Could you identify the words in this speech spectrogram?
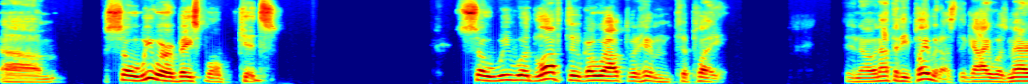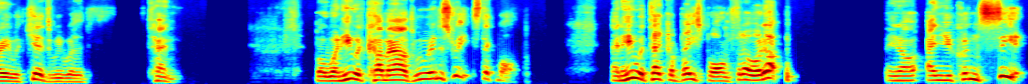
Um, so we were baseball kids. So we would love to go out with him to play. You know, not that he played with us. The guy was married with kids. We were 10. But when he would come out, we were in the street, stickball. And he would take a baseball and throw it up, you know, and you couldn't see it.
